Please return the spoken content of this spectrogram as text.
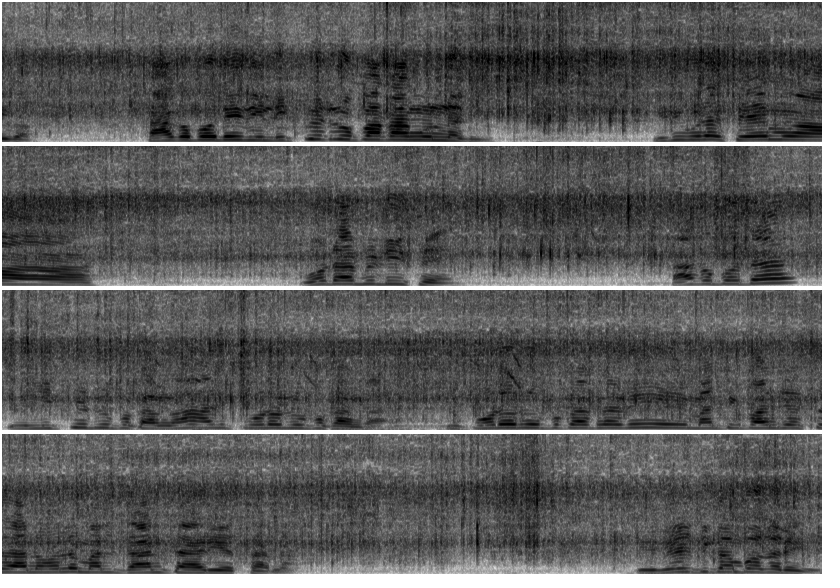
ఇగో. కాకపోతే ఇది లిక్విడ్ రూపకంగా ఉన్నది. ఇది కూడా సేమ్ ఓడబ్ల్యూడీసే కాకపోతే ఈ లిక్విడ్ రూపకంగా అది పొడ రూపకంగా. ఈ పొడ రూపకంగాది మంచిగా పనిచేస్తుంది అన్న వల్ల మళ్ళీ దాన్ని తయారు చేస్తాను ఇది వేస్ట్ డికంపోజర్ ఇది.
